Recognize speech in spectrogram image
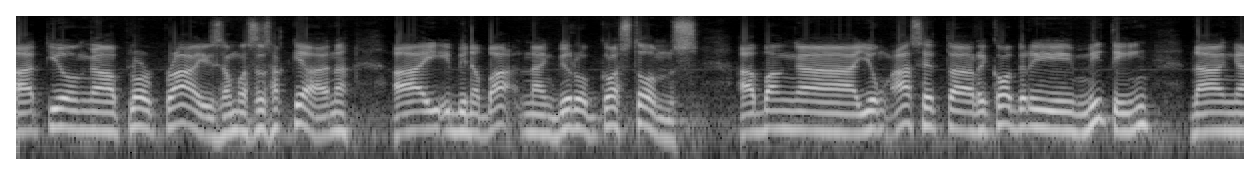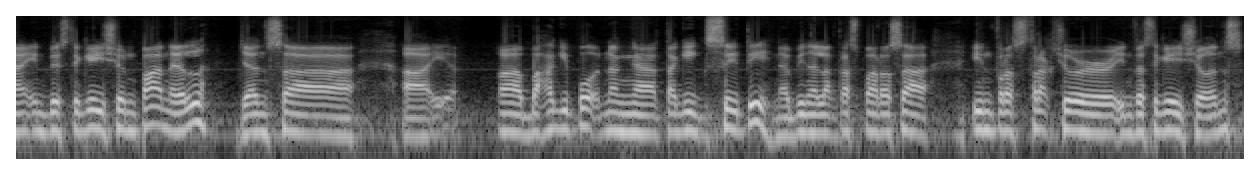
at yung ah, floor price ng mga sasakyan ay ibinaba ng Bureau of Customs habang ah, yung asset ah, recovery meeting ng ah, investigation panel dyan sa ah, ah, bahagi po ng ah, Taguig City na binalangkas para sa infrastructure investigations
